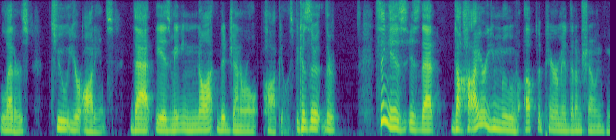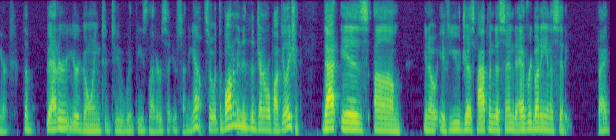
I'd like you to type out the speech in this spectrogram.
letters, to your audience that is maybe not the general populace. Because the, the thing is, is that the higher you move up the pyramid that I'm showing here, the better you're going to do with these letters that you're sending out. So at the bottom, it is the general population. That is, um, you know, if you just happen to send everybody in a city, okay?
